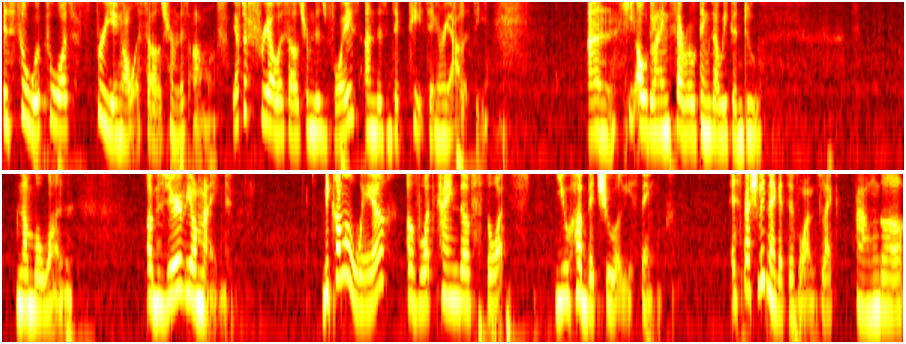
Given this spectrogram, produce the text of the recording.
is to work towards freeing ourselves from this armor. We have to free ourselves from this voice and this dictating reality. And he outlined several things that we can do number one, observe your mind. Become aware of what kind of thoughts you habitually think, especially negative ones like anger,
